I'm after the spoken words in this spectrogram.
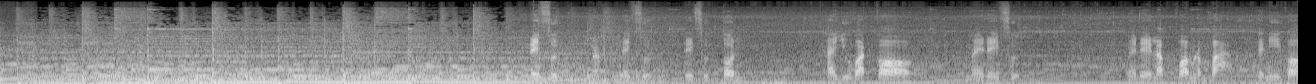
ค่ะได้ฝึกนะได้ฝึกได้ฝึกตน ถ้าอยู่วัดก็ไม่ได้ฝึก ไม่ได้รับความลำบาก แต่นี่ก็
